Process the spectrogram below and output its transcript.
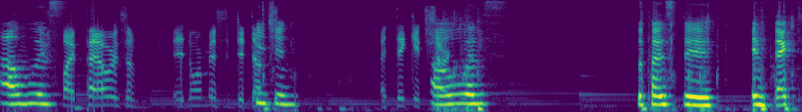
I was My powers of enormous deduction. pigeon. I think it's I was supposed to infect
